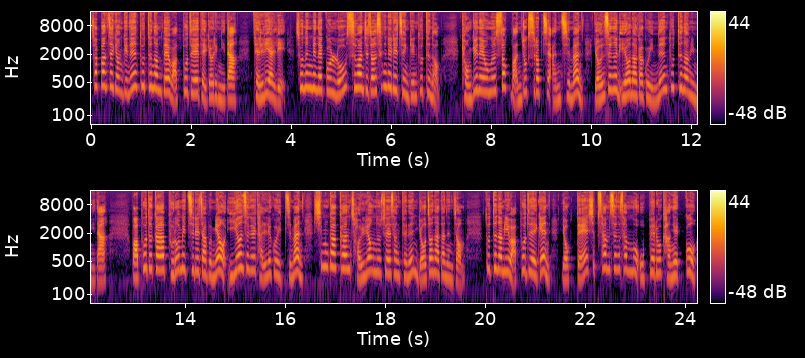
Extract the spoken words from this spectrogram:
첫 번째 경기는 토트넘 대 왓포드의 대결입니다. 델리알리, 손흥민의 골로 스완지전 승리를 챙긴 토트넘. 경기 내용은 썩 만족스럽지 않지만 연승을 이어나가고 있는 토트넘입니다. 와포드가 브로미치를 잡으며 2연승을 달리고 있지만 심각한 전력 누수의 상태는 여전하다는 점. 토트넘이 와포드에겐 역대 13승 3무 5패로 강했고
